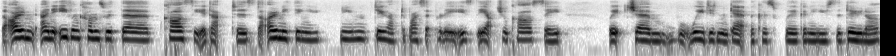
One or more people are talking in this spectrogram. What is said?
the own and it even comes with the car seat adapters the only thing you you do have to buy separately is the actual car seat which um, we didn't get because we're going to use the Doona.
